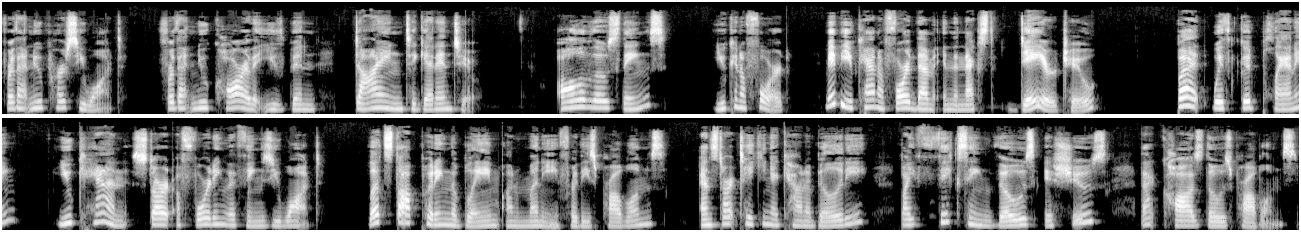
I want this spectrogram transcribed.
for that new purse you want, for that new car that you've been dying to get into all of those things you can afford. Maybe you can't afford them in the next day or two, but with good planning, you can start affording the things you want. Let's stop putting the blame on money for these problems and start taking accountability by fixing those issues that cause those problems.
